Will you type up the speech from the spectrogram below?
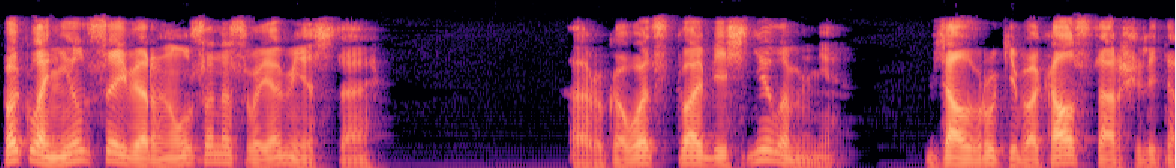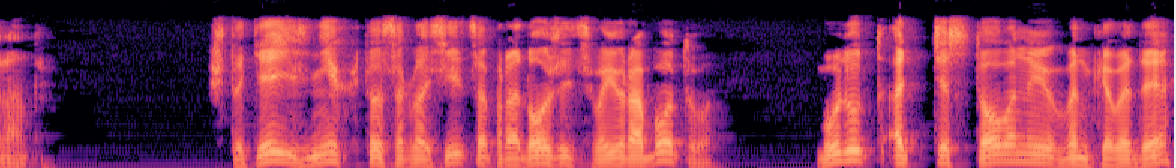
Поклонился и вернулся на свое место. Руководство объяснило мне, взял в руки бокал старший лейтенант, что те из них, кто согласится продолжить свою работу, будут аттестованы в НКВД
